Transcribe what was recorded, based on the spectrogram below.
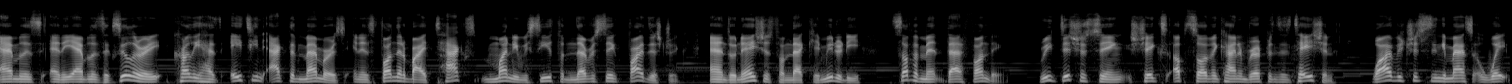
ambulance and the ambulance auxiliary currently has 18 active members and is funded by tax money received from the Neversink Fire District, and donations from that community supplement that funding. Redistricting shakes up Sullivan County representation. While redistricting maps await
